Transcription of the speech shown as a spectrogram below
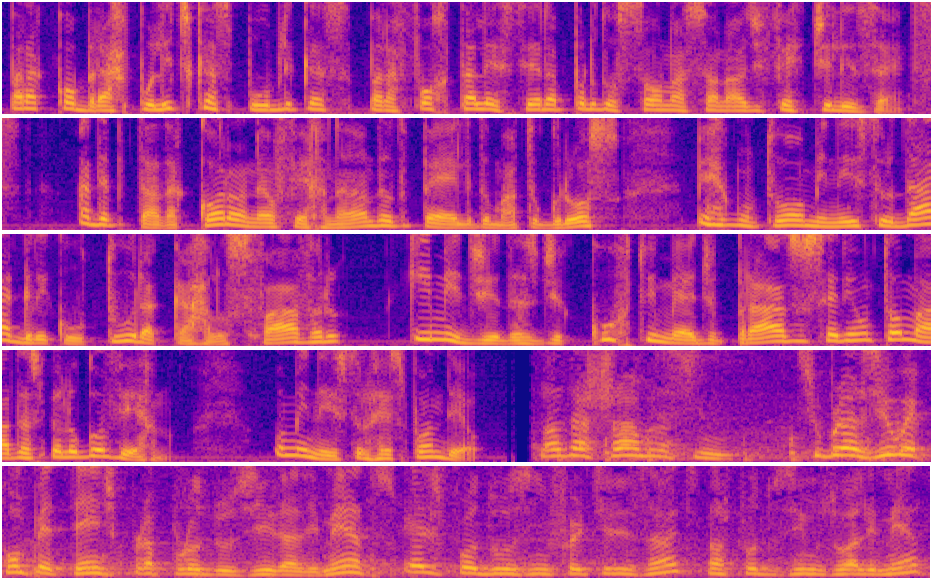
para cobrar políticas públicas para fortalecer a produção nacional de fertilizantes. A deputada Coronel Fernanda, do PL do Mato Grosso, perguntou ao ministro da Agricultura, Carlos Fávaro, que medidas de curto e médio prazo seriam tomadas pelo governo. O ministro respondeu: nós achamos assim, se o Brasil é competente para produzir alimentos, eles produzem fertilizantes, nós produzimos o alimento.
